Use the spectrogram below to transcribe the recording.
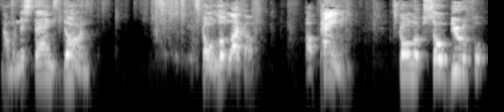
Now, when this thing's done, it's going to look like a, a painting. It's going to look so beautiful.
